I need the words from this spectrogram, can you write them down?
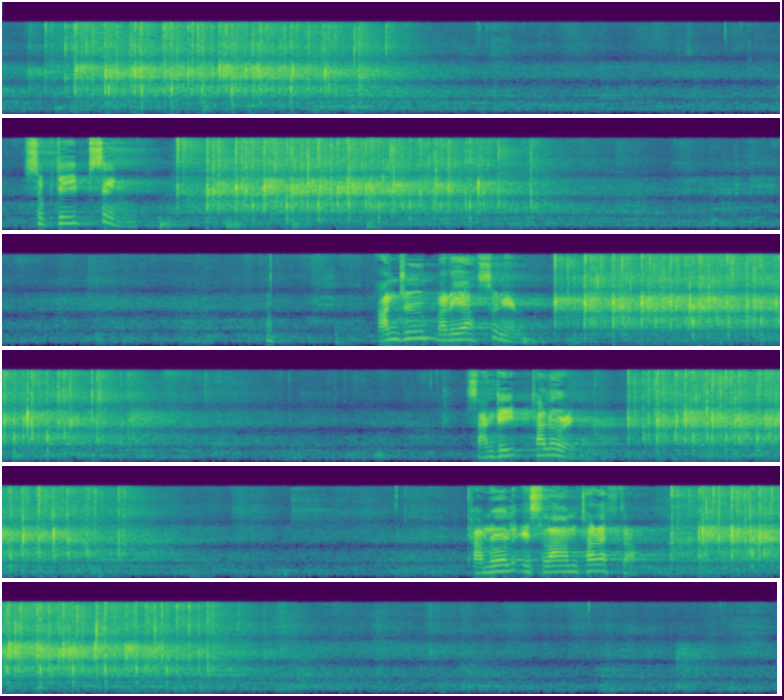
Sukhdeep Singh. Andrew Maria Sunil. Sandeep Taluri. Kamrul Islam Tarefta.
